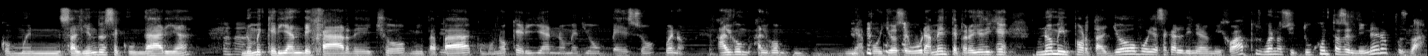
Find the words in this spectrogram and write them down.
como en saliendo de secundaria no me querían dejar, de hecho, mi papá, como no quería, no me dio un peso. Bueno, algo, algo me apoyó seguramente, pero yo dije, no me importa, yo voy a sacar el dinero. Me dijo, ah, pues bueno, si tú juntas el dinero, pues va.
